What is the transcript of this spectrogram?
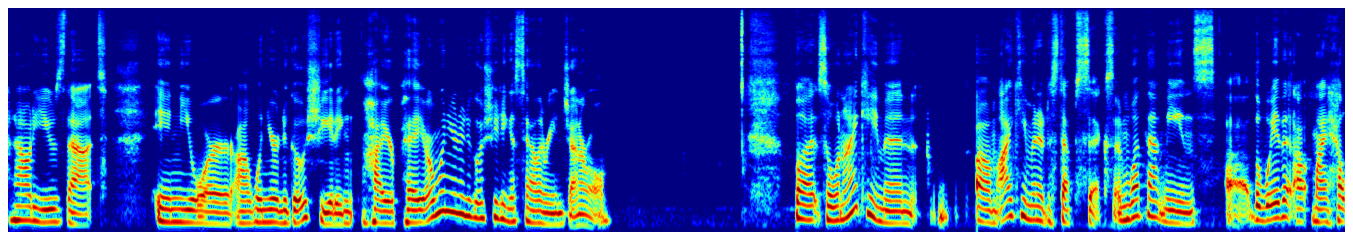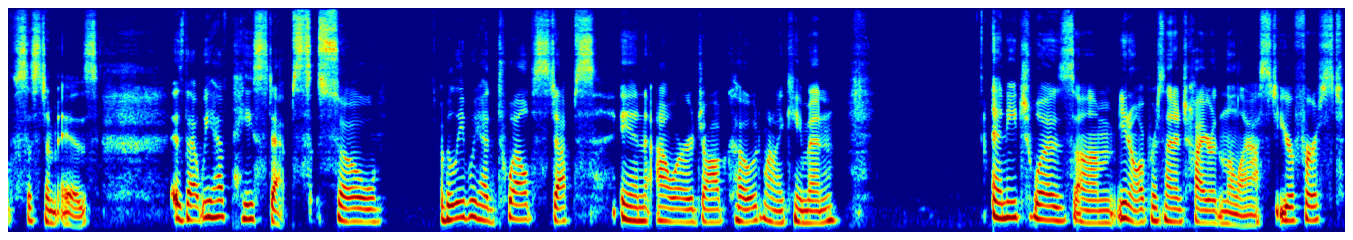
and how to use that in your uh, when you're negotiating higher pay or when you're negotiating a salary in general. But so when I came in, um, I came in at a step six, and what that means, uh, the way that my health system is is that we have pay steps. So I believe we had 12 steps in our job code when I came in. And each was, um, you know, a percentage higher than the last. Your first,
